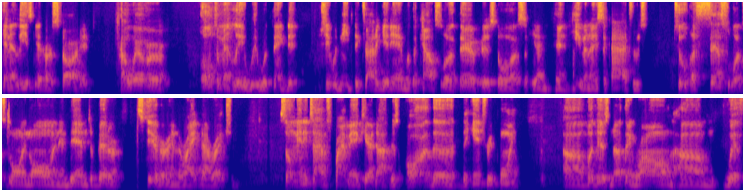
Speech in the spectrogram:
can at least get her started. However, ultimately, we would think that she would need to try to get in with a counselor, a therapist, or and, and even a psychiatrist to assess what's going on and then to better steer her in the right direction. So many times, primary care doctors are the the entry point, uh, but there's nothing wrong um, with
